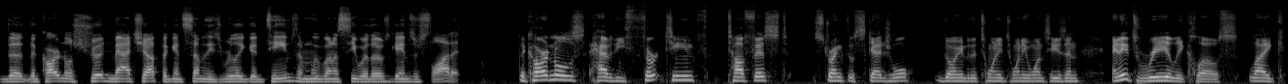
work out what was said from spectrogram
the, the Cardinals should match up against some of these really good teams, and we want to see where those games are slotted. The Cardinals have the 13th toughest strength of schedule going into the 2021 season, and it's really close. Like,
